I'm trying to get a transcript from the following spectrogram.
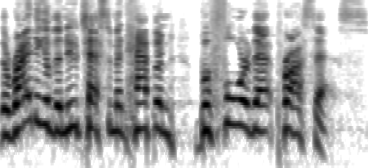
the writing of the New Testament happened before that process.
